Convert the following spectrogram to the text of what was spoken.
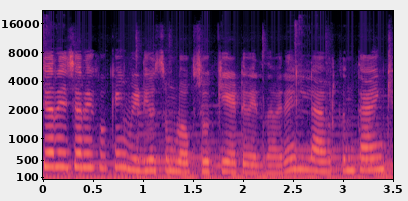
ചെറിയ ചെറിയ കുക്കിംഗ് വീഡിയോസും വ്ളോഗ്സും ഒക്കെ ആയിട്ട് വരുന്നവരെ എല്ലാവർക്കും താങ്ക്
